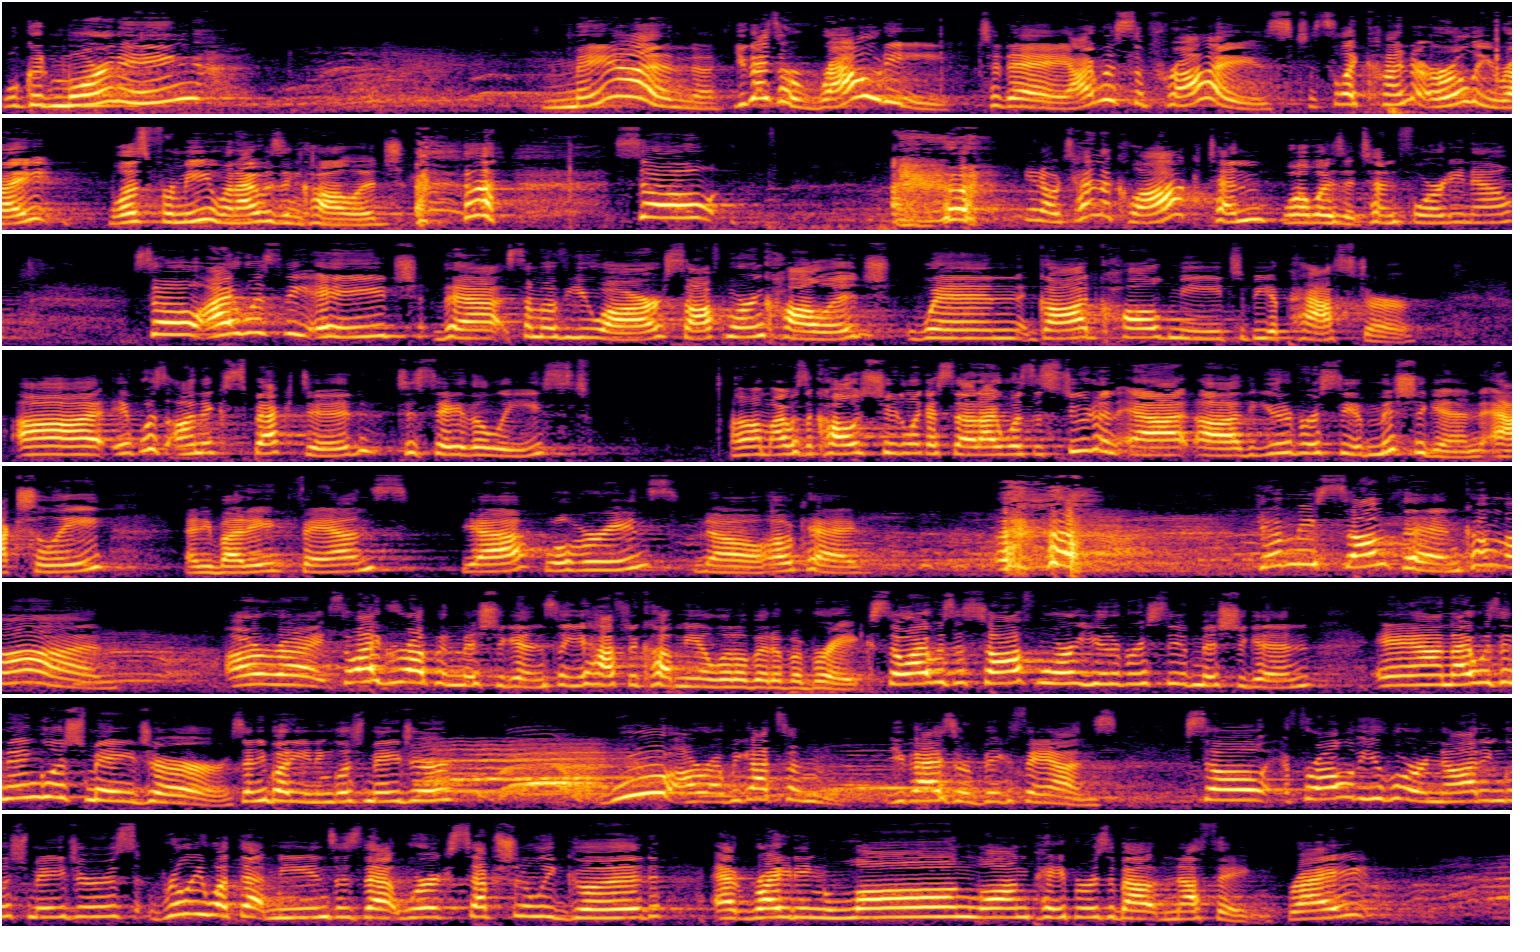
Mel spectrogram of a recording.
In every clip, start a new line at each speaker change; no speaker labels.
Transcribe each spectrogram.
Well, good morning. Man, you guys are rowdy today. I was surprised. It's like kind of early, right? Was for me when I was in college. so, you know, 10 o'clock, 10, well, what is it, 1040 now? So I was the age that some of you are, sophomore in college, when God called me to be a pastor. Uh, it was unexpected, to say the least. Um, I was a college student, like I said. I was a student at uh, the University of Michigan, actually. Anybody? Fans? Yeah? Wolverines? No. Okay. Give me something. Come on. All right. So I grew up in Michigan, so you have to cut me a little bit of a break. So I was a sophomore at University of Michigan, and I was an English major. Is anybody an English major? Woo! All right. We got some. You guys are big fans. So, for all of you who are not English majors, really what that means is that we're exceptionally good at writing long, long papers about nothing, right?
